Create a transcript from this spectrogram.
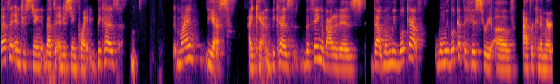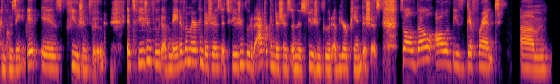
that's an interesting that's an interesting point because my yes i can because the thing about it is that when we look at when we look at the history of African American cuisine, it is fusion food. It's fusion food of Native American dishes, it's fusion food of African dishes, and this fusion food of European dishes. So, although all of these different um,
